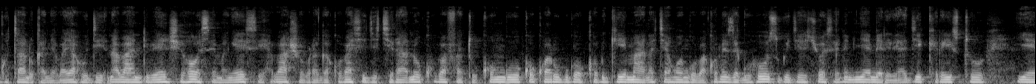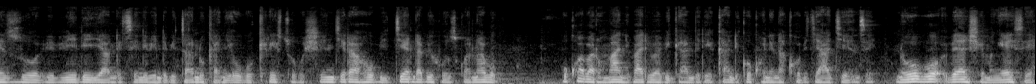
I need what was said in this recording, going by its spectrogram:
Gutandukanya abayahudi n'abandi benshi hose mwese bashoboraga kubashyigikira no kubafata uko nguko ko ari ubwoko bw'imana cyangwa ngo bakomeze guhuzwa igihe cyose n'imyemerere ya gikristu yezu bibiliya ndetse n'ibindi bitandukanye. Ubu kristu bushingiraho bigenda bihuzwa nabo. Uko abaromani bari babigambiriye kandi koko ni nako byagenze. N'ubu benshi mwese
